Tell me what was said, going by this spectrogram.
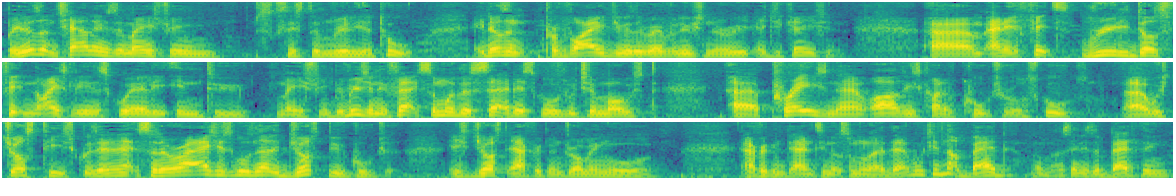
But it doesn't challenge the mainstream system really at all. It doesn't provide you with a revolutionary education. Um, and it fits, really does fit nicely and squarely into mainstream provision. In fact, some of the Saturday schools which are most uh, praised now are these kind of cultural schools, uh, which just teach. So there are actually schools now that just do culture. It's just African drumming or African dancing or something like that, which is not bad. I'm not saying it's a bad thing,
